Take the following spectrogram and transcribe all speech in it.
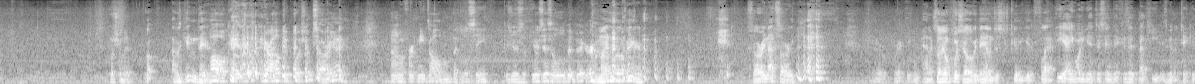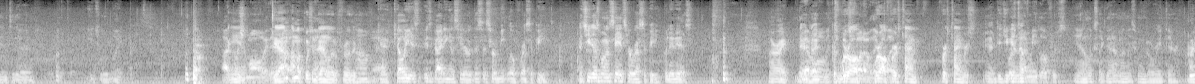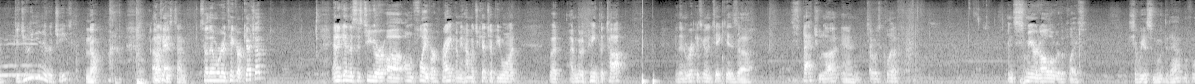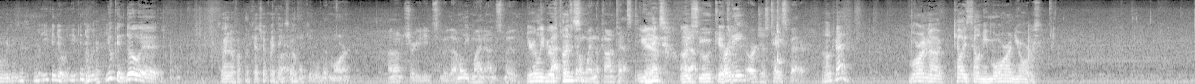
Push them in. Oh, I was getting there. Oh, okay. I thought, here, I'll help you push. I'm sorry. I, I don't know if Rick needs all of them, but we'll see. Because yours, yours is a little bit bigger. Mine's a little bigger. sorry, not sorry. Rick, we can add a So couple- don't push it all the way down. Just gonna get it flat. Yeah, you want to get it just into it because that heat is going to take it into there and each little bite. I push Yeah. them all the way there. Yeah, I'm. I'm gonna push them down a little further. Oh, Yeah. okay. Kelly is, is guiding us here. This is her meatloaf recipe. And she doesn't want to say it's her recipe, but it is. all right. You There, have a little bit Because too we're much all over there. we're all Cliff. first time first timers. yeah, did you First get enough? time meat loafers. Yeah, it looks like that one. This one go right there. All right. Did you eat any of the cheese? No, not Okay. this time. So then we're going to take our ketchup. And again, this is to your uh, own flavor, right? I mean, how much ketchup you want. But I'm going to paint the top. And then Rick is going to take his uh, spatula and so is Cliff. And smear it all over the place. Should we have smoothed it out before we do this? You can do it. You can do Okay. it. You can do it. So I don't know if I, the ketchup, I think I so. think a little bit more. I'm not sure you need to smooth it. I'm gonna leave mine unsmooth. You're going to leave yours That's what's gonna win the contest. You think so? Unsmooth ketchup. Pretty or just taste better. Okay. More on uh, Kelly's telling me more on yours.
